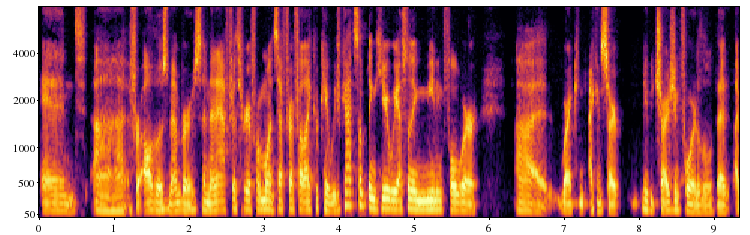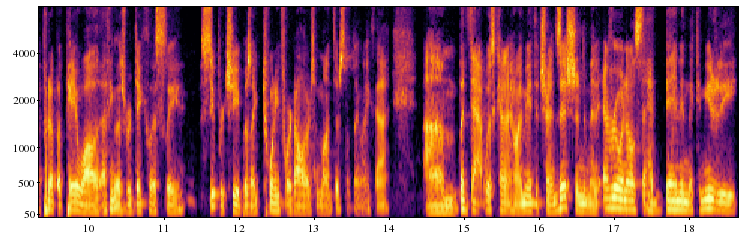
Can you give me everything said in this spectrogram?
And uh, for all those members. And then after three or four months after i felt like okay we've got something here. We have something meaningful where uh, where I can I can start maybe charging for it a little bit. I put up a paywall. I think it was ridiculously super cheap. It was like twenty four dollars a month or something like that. Um, but that was kind of how I made the transition. And then everyone else that had been in the community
